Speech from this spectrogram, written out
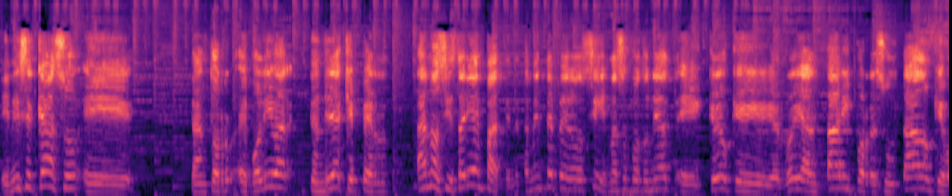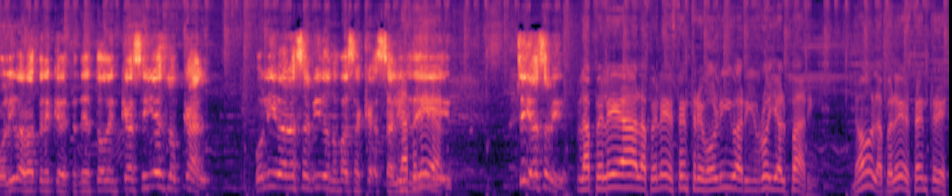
En ese caso, eh, tanto eh, Bolívar tendría que perder. Ah, no, sí estaría empate, netamente, pero sí, más oportunidad. Eh, creo que Royal Party por resultado, aunque Bolívar va a tener que defender todo en casa y es local. Bolívar ha sabido nomás salir de. Sí, ha sabido. La pelea, la pelea está entre Bolívar y Royal Party, ¿no? La pelea está entre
